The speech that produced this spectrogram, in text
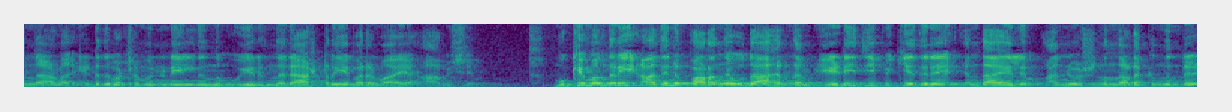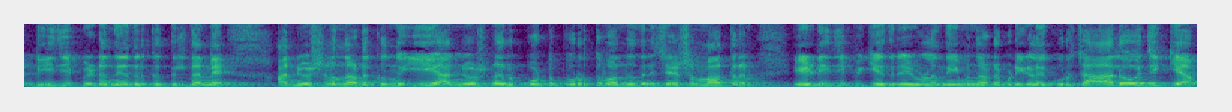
എന്നാണ് ഇടതുപക്ഷ മുന്നണിയിൽ നിന്നും ഉയരുന്ന രാഷ്ട്രീയപരമായ ആവശ്യം. മുഖ്യമന്ത്രി അതിന് പറഞ്ഞ ഉദാഹരണം എ ഡി ജി പിക്കെതിരെ എന്തായാലും അന്വേഷണം നടക്കുന്നുണ്ട്. ഡി ജി പിയുടെ നേതൃത്വത്തിൽ തന്നെ അന്വേഷണം നടക്കുന്നു. ഈ അന്വേഷണ റിപ്പോർട്ട് പുറത്തു വന്നതിന് ശേഷം മാത്രം എ ഡി ജി പിക്കെതിരെയുള്ള നിയമ നടപടികളെക്കുറിച്ച് ആലോചിക്കാം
